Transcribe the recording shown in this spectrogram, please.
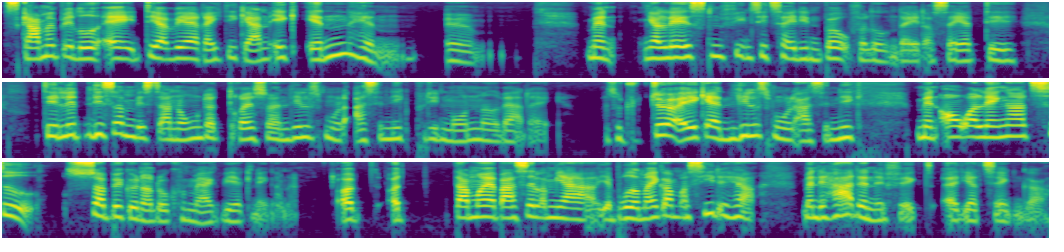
skræmmebilledet af, der vil jeg rigtig gerne ikke ende hen. Øh, men jeg læste en fin citat i en bog forleden dag, der sagde, at det, det er lidt ligesom, hvis der er nogen, der drysser en lille smule arsenik på din morgenmad hver dag. Altså, du dør ikke af en lille smule arsenik, men over længere tid, så begynder du at kunne mærke virkningerne. Og, og der må jeg bare, selvom jeg, jeg bryder mig ikke om at sige det her, men det har den effekt, at jeg tænker,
